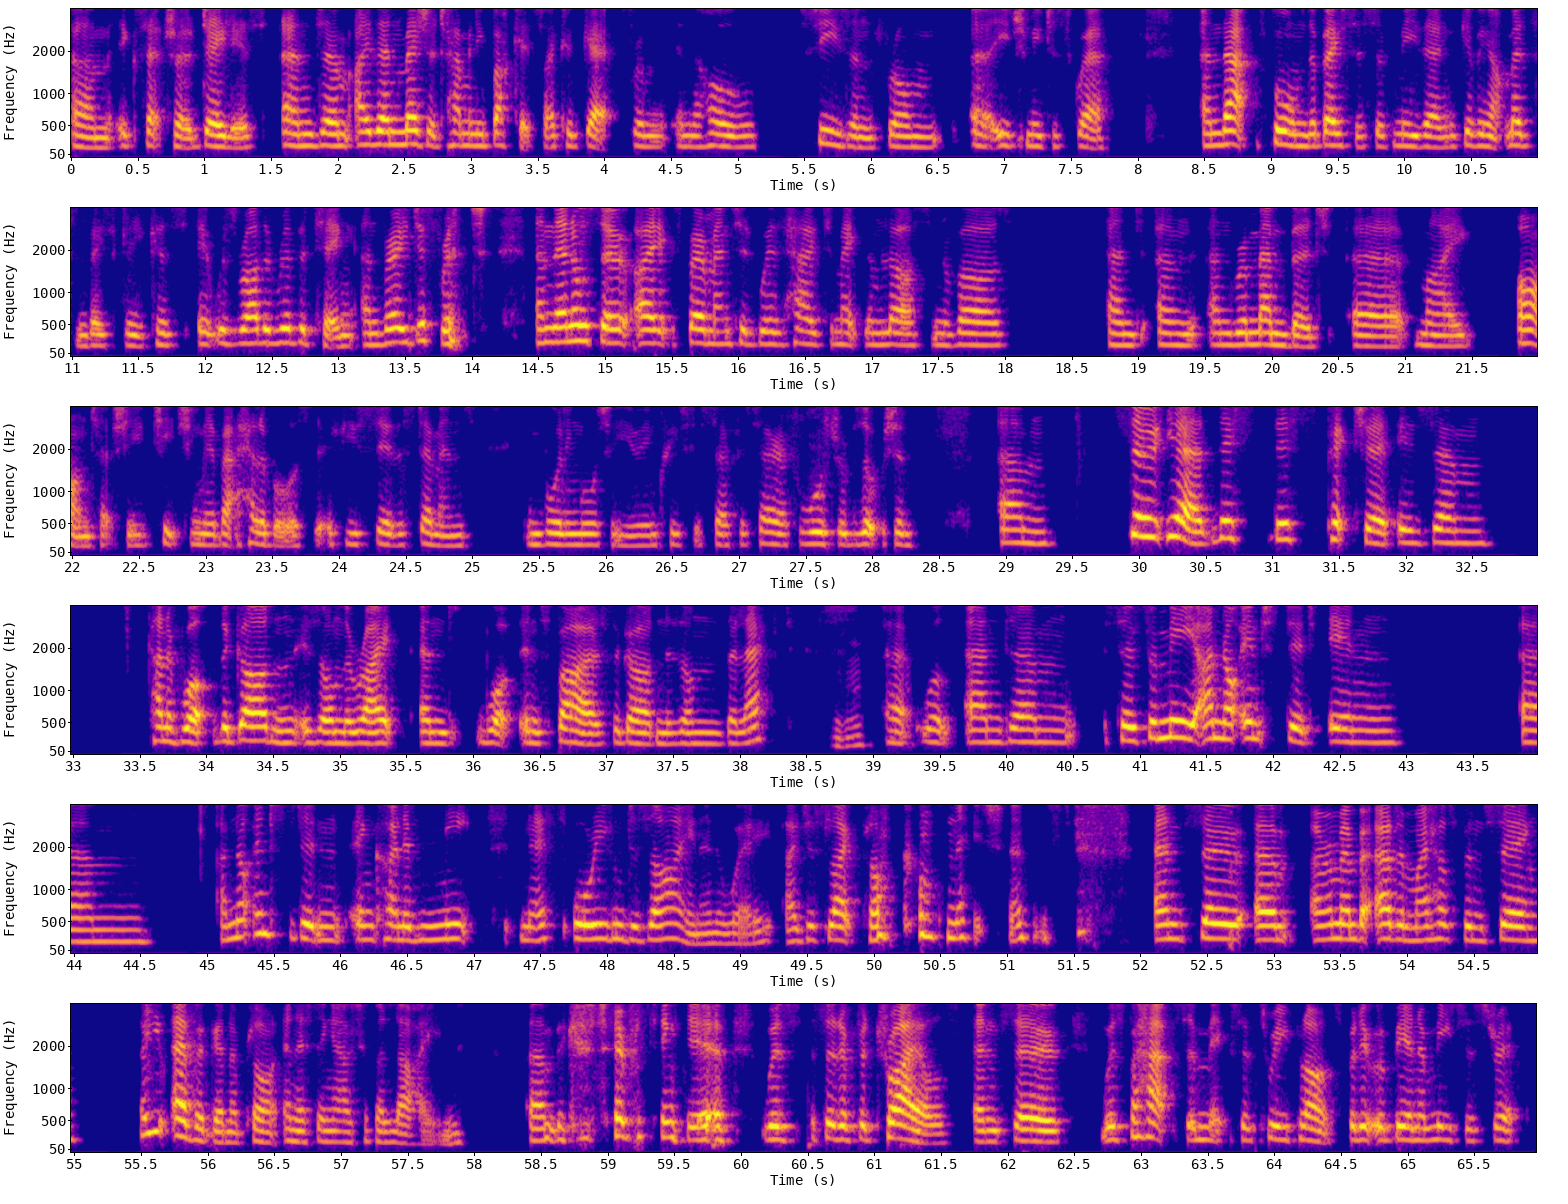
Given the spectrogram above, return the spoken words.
um, etc. dahlias. And um, I then measured how many buckets I could get from in the whole season from uh, each meter square. And that formed the basis of me then giving up medicine basically because it was rather riveting and very different. And then also I experimented with how to make them last in a vase and, and, and remembered uh, my aunt actually teaching me about hellebores that if you sear the stem ends in boiling water, you increase the surface area for water absorption. Um, so yeah, this this picture is um, kind of what the garden is on the right and what inspires the garden is on the left. Mm-hmm. Uh, well, and um, so for me, I'm not interested in um, I'm not interested in, in kind of neatness or even design in a way. I just like plant combinations. and so um, I remember Adam, my husband, saying, Are you ever going to plant anything out of a line? Um, because everything here was sort of for trials. And so was perhaps a mix of three plants, but it would be in a meter strip.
